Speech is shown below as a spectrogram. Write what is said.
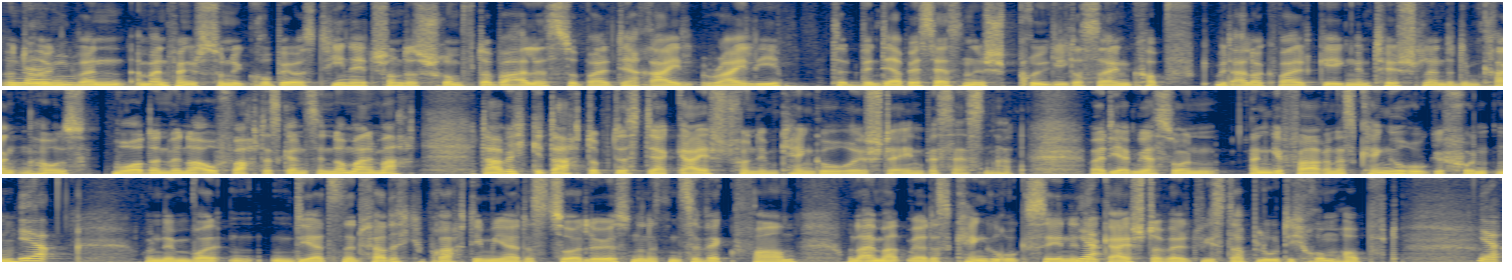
Und Nein. irgendwann, am Anfang ist so eine Gruppe aus Teenagern, das schrumpft aber alles, sobald der Ri- Riley, wenn der besessen ist, prügelt er seinen Kopf mit aller Gewalt gegen den Tisch, landet im Krankenhaus, wo er dann, wenn er aufwacht, das Ganze nochmal macht. Da habe ich gedacht, ob das der Geist von dem Känguru ist, der ihn besessen hat. Weil die haben ja so ein angefahrenes Känguru gefunden. ja. Und dem wollten, die hat es nicht fertiggebracht, die Mia das zu erlösen und dann sind sie weggefahren. Und einmal hat mir das Känguru gesehen in Ja. der Geisterwelt, wie es da blutig rumhopft. Ja.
